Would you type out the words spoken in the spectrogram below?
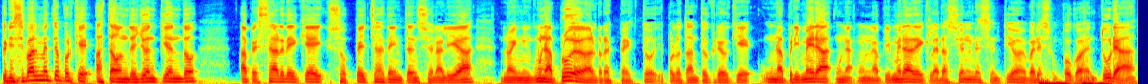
Principalmente porque, hasta donde yo entiendo, a pesar de que hay sospechas de intencionalidad, no hay ninguna prueba al respecto, y por lo tanto creo que una primera, una, una primera declaración en ese sentido me parece un poco aventurada.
